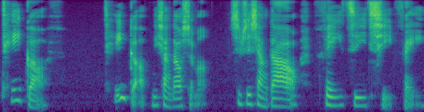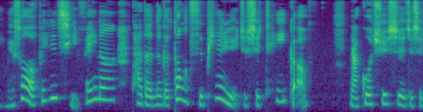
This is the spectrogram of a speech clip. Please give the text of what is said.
take off，take off，你想到什么？是不是想到 飞机起飞？没错，飞机起飞呢，它的那个动词片语就是 take off。那过去式就是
